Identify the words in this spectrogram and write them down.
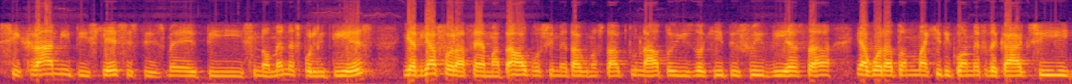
ψυχράνει τις σχέσεις της με τις Ηνωμένες Πολιτείες για διάφορα θέματα όπως είναι τα γνωστά του ΝΑΤΟ, η εισδοχή της Σουηδίας, η αγορά των μαχητικών F-16,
